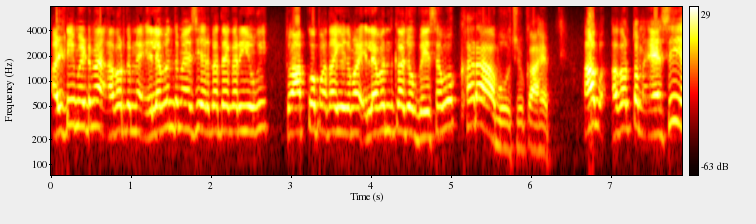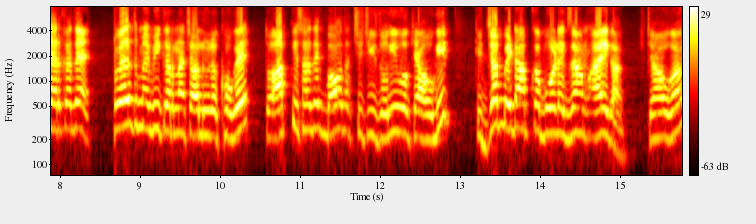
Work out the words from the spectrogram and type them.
अल्टीमेट में अगर तुमने इलेवंथ में ऐसी हरकतें करी होगी तो आपको पता ही तुम्हारा इलेवंथ का जो बेस है वो खराब हो चुका है। अब अगर तुम ऐसी ही हरकतें ट्वेल्थ में भी करना चालू रखोगे तो आपके साथ एक बहुत अच्छी चीज़ होगी, वो क्या होगी कि जब बेटा आपका बोर्ड एग्ज़ाम आएगा, क्या होगा?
